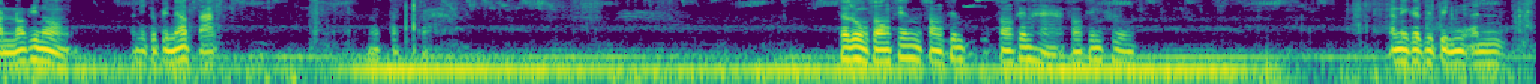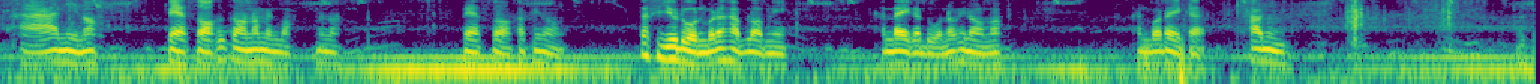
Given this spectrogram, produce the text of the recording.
รณ์เนาะพี่น้อง อันนี้ก็เป็นแนวตักแนวตักปลาสะดุ้งสองเส้นสองเส้นสองเส้นหาสองเส้นครึ่งอันนี้ก็จะเป็นอันขาอันนี้เนาะแปดศอกคือเก่าเนาะแมันบ่แมันเนาะแปดศอกครับพี่น้องตักสิยูโดนบ่ได้ครับ รอบนี้คันได้ก็โดนเนาะพี่น้องเนาะ คันบ่ได้ก็ข้าวหนึ่งโอเค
